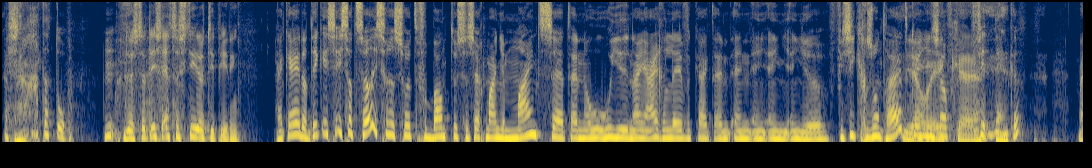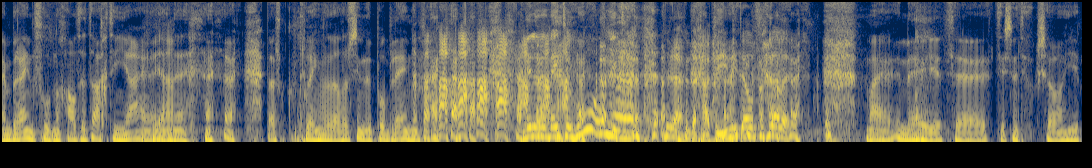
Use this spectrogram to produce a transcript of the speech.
Waar staat dat op? Dus dat is echt een stereotypering. Herken je dat, Dick? Is, is dat zo? Is er een soort verband tussen zeg maar, je mindset en hoe, hoe je naar je eigen leven kijkt en, en, en, en je fysieke gezondheid? Kun je jezelf ik, uh, fit denken? Mijn brein voelt nog altijd 18 jaar. Ja. En, uh, dat brengt me wel eens in de problemen. Willen we weten hoe of niet? Ja, daar gaat hij hier niet over vertellen. Maar nee, het, uh, het is natuurlijk zo. Je,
